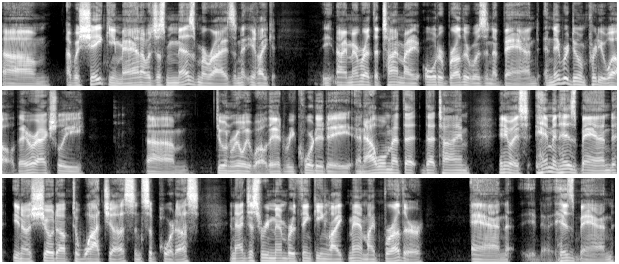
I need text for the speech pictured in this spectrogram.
Um, I was shaking, man. I was just mesmerized, and like, you know, I remember at the time my older brother was in a band, and they were doing pretty well. They were actually um, doing really well. They had recorded a an album at that that time. Anyways, him and his band, you know, showed up to watch us and support us. And I just remember thinking, like, man, my brother and his band,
